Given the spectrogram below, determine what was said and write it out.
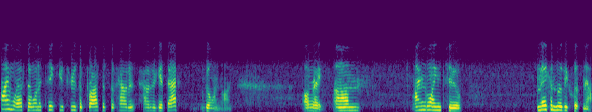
time left. I want to take you through the process of how to how to get that going on. All right. Um, I'm going to make a movie clip now.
